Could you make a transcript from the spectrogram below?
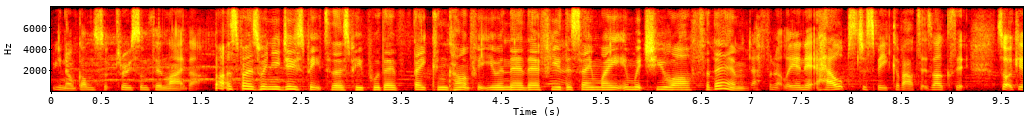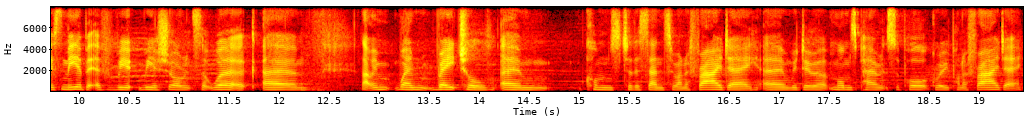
you know, gone through something like that." But I suppose when you do speak to those people, they they can comfort you and they're there for you the same way in which you are for them. Definitely, and it helps to speak about it as well because it sort of gives me a bit of re- reassurance at work. Um, that when, when Rachel um, comes to the centre on a Friday, um, we do a mums parent support group on a Friday,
